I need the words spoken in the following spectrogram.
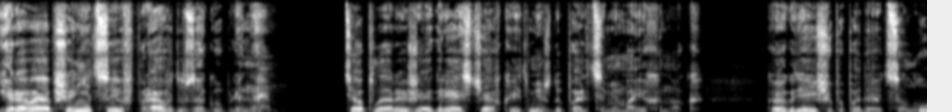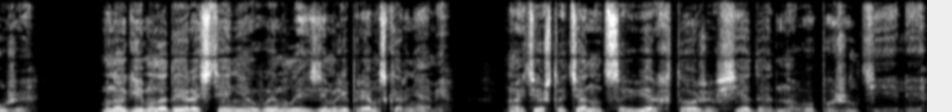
Яровая пшеница и вправду загублена. Теплая рыжая грязь чавкает между пальцами моих ног. Кое-где еще попадаются лужи. Многие молодые растения вымыло из земли прямо с корнями. Но и те, что тянутся вверх, тоже все до одного пожелтели.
